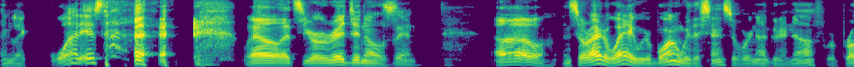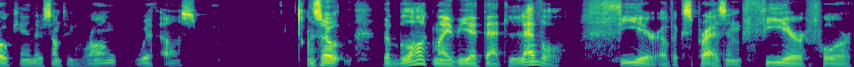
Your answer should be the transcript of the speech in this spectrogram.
And like, what is that? well, it's your original sin. Oh, and so right away we were born with a sense of we're not good enough, we're broken, there's something wrong with us. And so the block might be at that level fear of expressing, fear for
